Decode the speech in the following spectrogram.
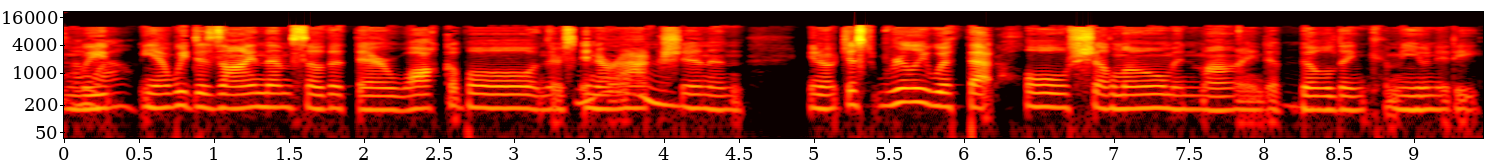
Oh, we wow. you know we design them so that they're walkable and there's Mm. interaction and you know just really with that whole shalom in mind Mm. of building community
